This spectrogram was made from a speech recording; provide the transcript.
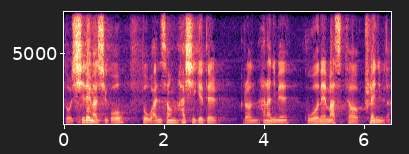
또 실행하시고 또 완성하시게 될 그런 하나님의 구원의 마스터 플랜입니다.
